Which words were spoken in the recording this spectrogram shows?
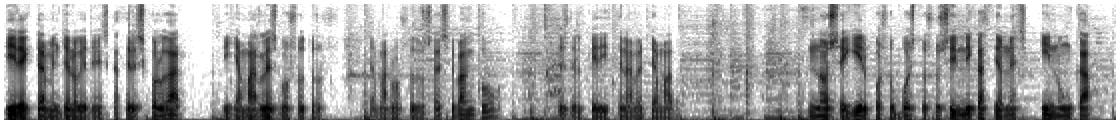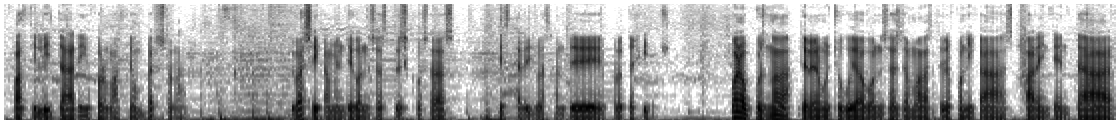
directamente lo que tenéis que hacer es colgar y llamarles vosotros. Llamar vosotros a ese banco desde el que dicen haber llamado. No seguir, por supuesto, sus indicaciones y nunca facilitar información personal. Y básicamente con esas tres cosas estaréis bastante protegidos. Bueno, pues nada, tener mucho cuidado con esas llamadas telefónicas para intentar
